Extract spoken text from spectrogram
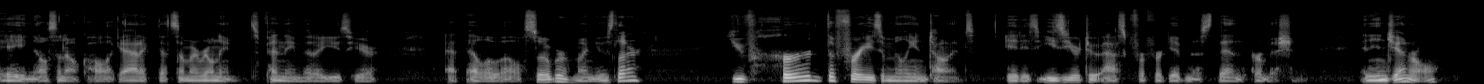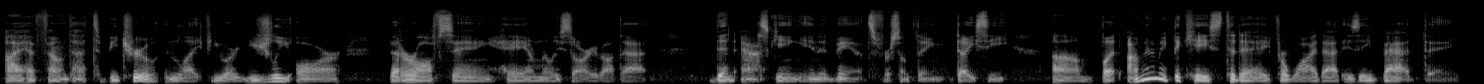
Hey, Nelson Alcoholic Addict. That's not my real name. It's a pen name that I use here at LOL Sober, my newsletter. You've heard the phrase a million times. It is easier to ask for forgiveness than permission. And in general, I have found that to be true in life. You are usually are better off saying, "Hey, I'm really sorry about that," than asking in advance for something dicey. Um, but I'm going to make the case today for why that is a bad thing,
